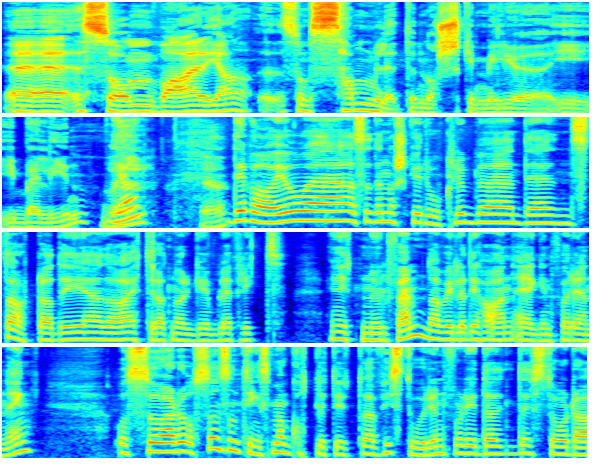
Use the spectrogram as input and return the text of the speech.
eh, som var, ja, som samlet det norske miljøet i, i Berlin, vel? Ja. Det var jo eh, Altså, Den norske roklubb, eh, det starta de eh, da etter at Norge ble fritt i 1905. Da ville de ha en egen forening. Og så er det også en sånn ting som har gått litt ut av historien, fordi det, det står da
